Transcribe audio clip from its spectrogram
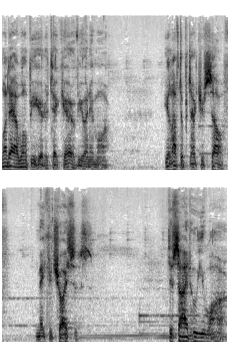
One day I won't be here to take care of you anymore. You'll have to protect yourself, make your choices, decide who you are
